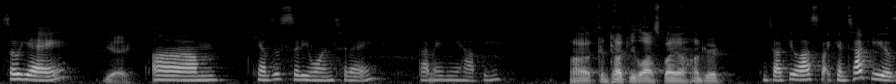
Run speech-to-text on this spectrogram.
So yay. yay Um, Kansas City won today. That made me happy. uh, kentucky lost by 100 Kentucky lost, but Kentucky is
